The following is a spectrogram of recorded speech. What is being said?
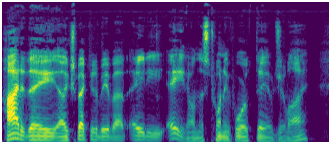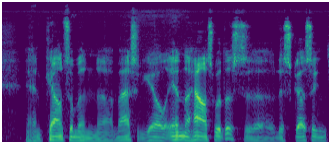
High today uh, expected to be about 88 on this 24th day of July. And Councilman uh, Massengale in the house with us uh, discussing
